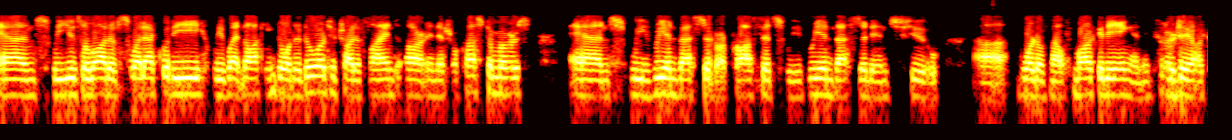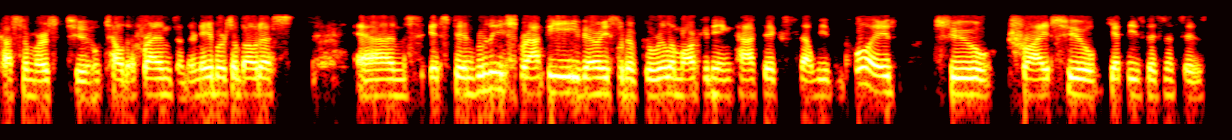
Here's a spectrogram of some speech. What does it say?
And we used a lot of sweat equity. We went knocking door to door to try to find our initial customers, and we reinvested our profits. We've reinvested into uh, word of mouth marketing and encouraging our customers to tell their friends and their neighbors about us. And it's been really scrappy, very sort of guerrilla marketing tactics that we've employed to try to get these businesses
